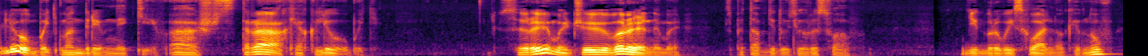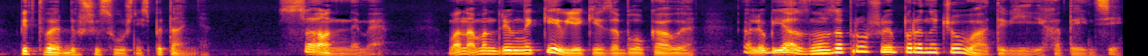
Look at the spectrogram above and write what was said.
Любить мандрівників, аж страх як любить. Сирими чи вареними? спитав дідусь Горислав. Дід Боровий схвально кивнув, підтвердивши слушність питання. сонними. Вона мандрівників, які заблукали, люб'язно запрошує переночувати в її хатинці.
